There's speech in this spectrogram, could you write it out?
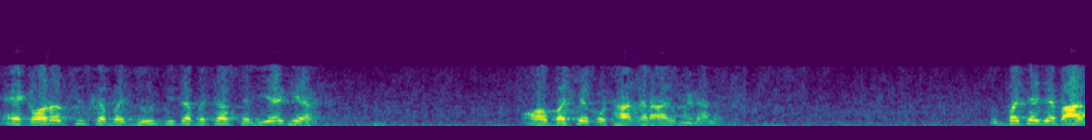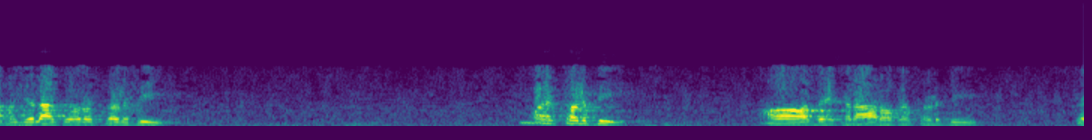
ایک عورت جس کا دودھ پیتا، بچہ سے لیا گیا اور بچے کو اٹھا کر آگ میں ڈالا۔ تو بچہ جب آگ میں جلا تو عورت تڑپی۔ میں تڑپی اور بےقرار ہو کر تڑپی۔ تو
